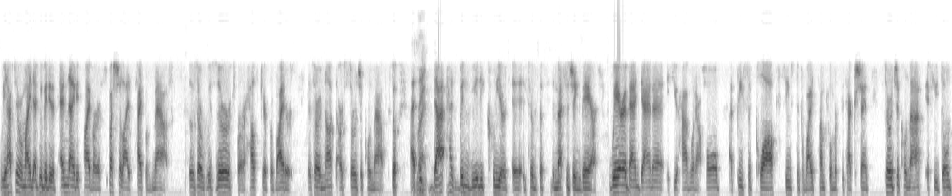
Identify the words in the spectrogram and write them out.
We have to remind everybody that N95 are a specialized type of mask those are reserved for our healthcare providers. Those are not our surgical masks. So I think right. that has been really clear uh, in terms of the messaging there. Wear a bandana if you have one at home. A piece of cloth seems to provide some form of protection. Surgical mask if you don't,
